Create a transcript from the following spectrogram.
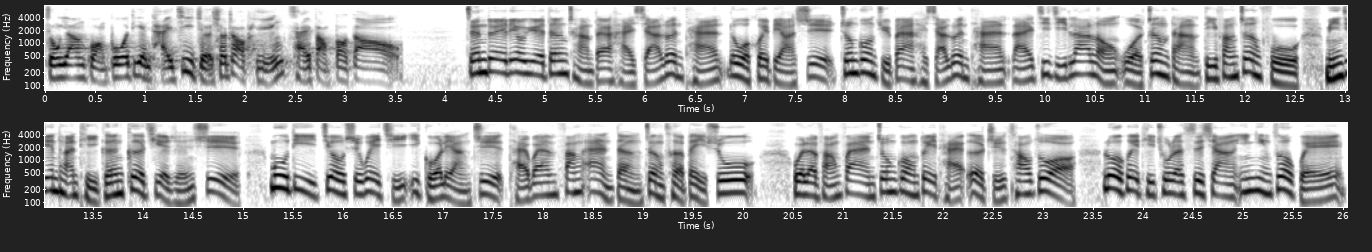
中央广播电台记者肖兆平采访报道。针对六月登场的海峡论坛，陆委会表示，中共举办海峡论坛来积极拉拢我政党、地方政府、民间团体跟各界人士，目的就是为其“一国两制”、台湾方案等政策背书。为了防范中共对台恶职操作，陆委会提出了四项应应作为，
